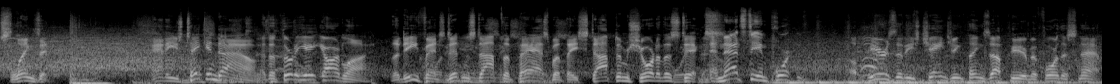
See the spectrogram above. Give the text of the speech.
Slings it. And he's taken down at the 38-yard line. The defense didn't stop the pass, but they stopped him short of the sticks. And that's the important. Appears that he's changing things up here before the snap.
